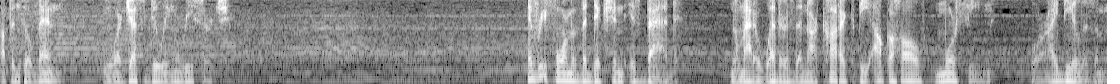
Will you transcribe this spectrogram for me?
Up until then, you are just doing research. Every form of addiction is bad, no matter whether the narcotic be alcohol, morphine, or idealism.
